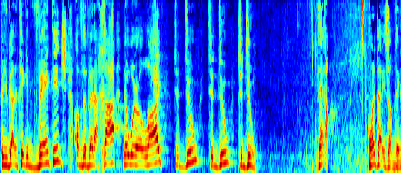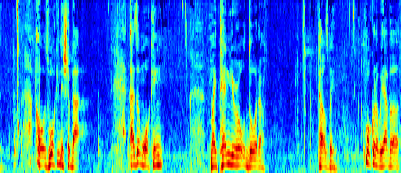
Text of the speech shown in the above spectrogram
But you've got to take advantage of the beracha that we're alive to do, to do, to do. Now, I want to tell you something. I was walking the Shabbat. As I'm walking, my 10 year old daughter tells me, walking up, we have a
